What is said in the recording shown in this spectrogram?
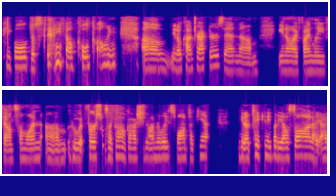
people, just you know, cold calling, um, you know, contractors, and um, you know, I finally found someone um, who at first was like, oh gosh, you know, I'm really swamped. I can't, you know, take anybody else on. I, I,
